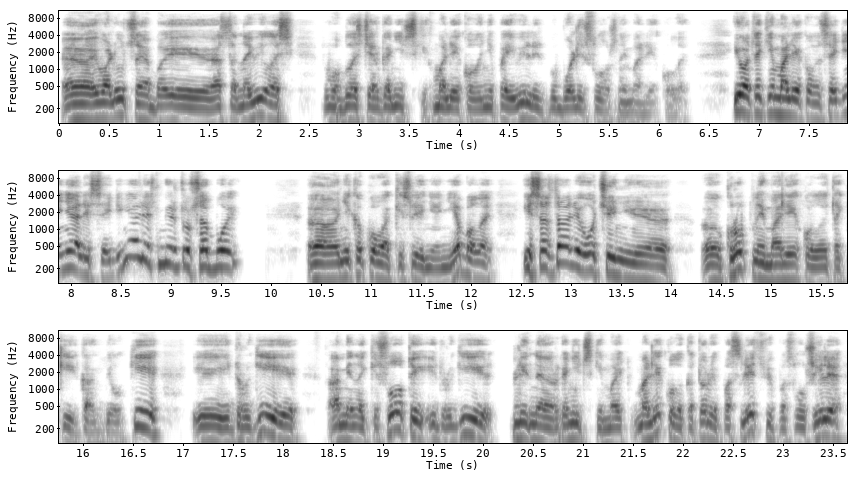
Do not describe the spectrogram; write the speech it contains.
э, эволюция бы остановилась в области органических молекул, и не появились бы более сложные молекулы. И вот эти молекулы соединялись, соединялись между собой, никакого окисления не было, и создали очень э, Э, крупные молекулы, такие как белки и другие аминокислоты и другие длинные органические молекулы, которые впоследствии послужили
